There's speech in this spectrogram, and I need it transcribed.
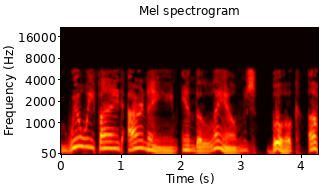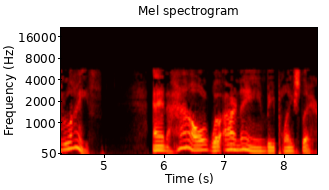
Will we find our name in the Lamb's book of life? And how will our name be placed there?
